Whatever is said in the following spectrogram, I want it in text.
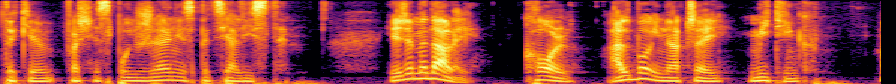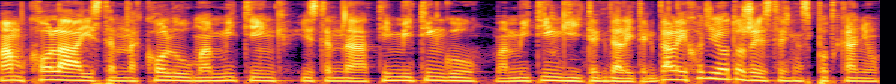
takie właśnie spojrzenie specjalisty. Jedziemy dalej. Call albo inaczej meeting. Mam kola, jestem na kolu, mam meeting, jestem na team meetingu, mam meetingi i tak dalej, i tak. Chodzi o to, że jesteś na spotkaniu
